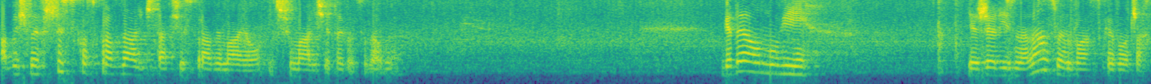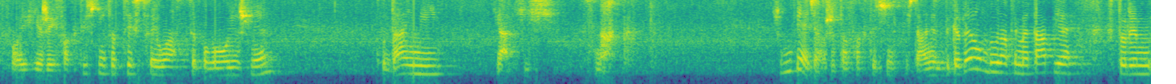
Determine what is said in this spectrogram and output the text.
Abyśmy wszystko sprawdzali, czy tak się sprawy mają i trzymali się tego, co dobre. Gedeon mówi, jeżeli znalazłem łaskę w oczach Twoich, jeżeli faktycznie to Ty w swojej łasce powołujesz mnie, to daj mi jakiś znak. Żebym wiedział, że to faktycznie jesteś. A więc Gedeon był na tym etapie, w którym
